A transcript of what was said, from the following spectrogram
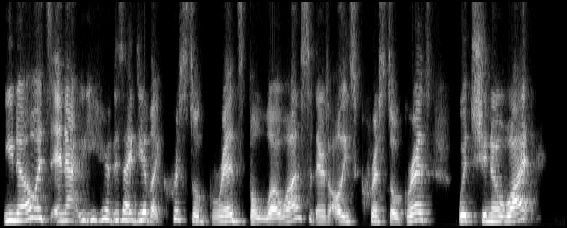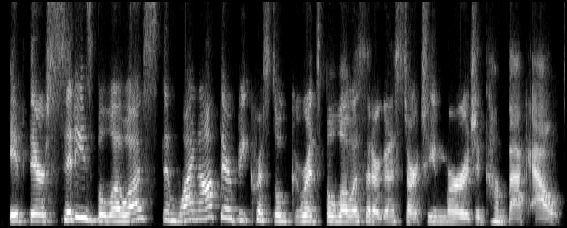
You know, it's and you hear this idea of like crystal grids below us. So there's all these crystal grids, which you know what? If there's cities below us, then why not there be crystal grids below us that are going to start to emerge and come back out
